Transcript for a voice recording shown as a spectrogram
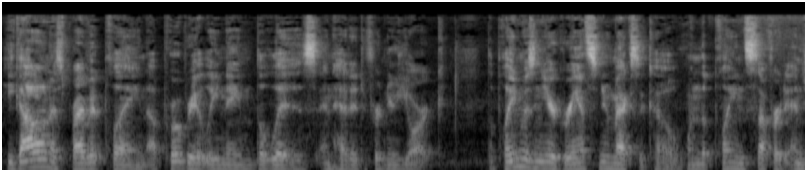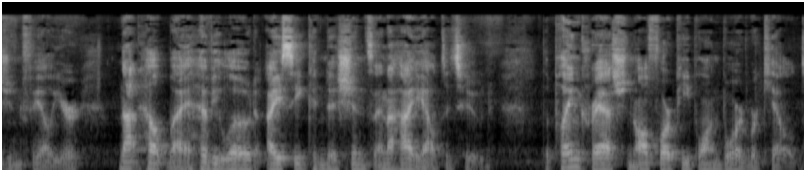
He got on his private plane, appropriately named the Liz, and headed for New York. The plane was near Grants, New Mexico, when the plane suffered engine failure, not helped by a heavy load, icy conditions, and a high altitude. The plane crashed, and all four people on board were killed.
